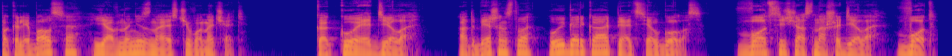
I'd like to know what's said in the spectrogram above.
Поколебался, явно не зная, с чего начать. «Какое дело?» От бешенства у Игорька опять сел голос. «Вот сейчас наше дело! Вот!»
